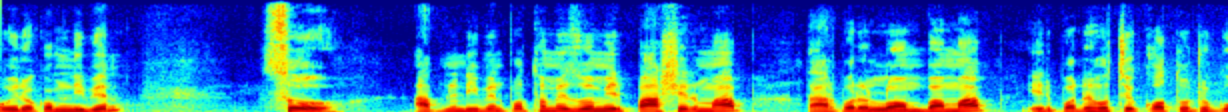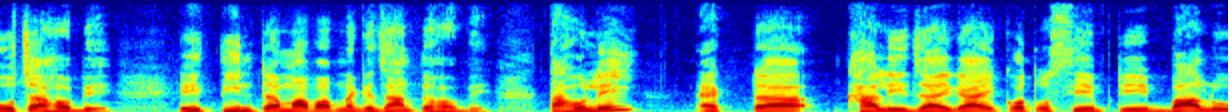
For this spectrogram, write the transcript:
ওই রকম নেবেন। সো আপনি নেবেন প্রথমে জমির পাশের মাপ, তারপরে লম্বা মাপ, এরপরে হচ্ছে কতটুকু উঁচা হবে। এই তিনটা মাপ আপনাকে জানতে হবে। তাহলেই একটা খালি জায়গায় কত সেফটি বালু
